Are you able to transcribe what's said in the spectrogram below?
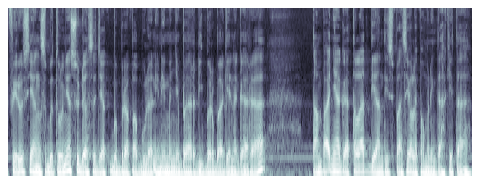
Virus yang sebetulnya sudah sejak beberapa bulan ini menyebar di berbagai negara, tampaknya agak telat diantisipasi oleh pemerintah kita.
